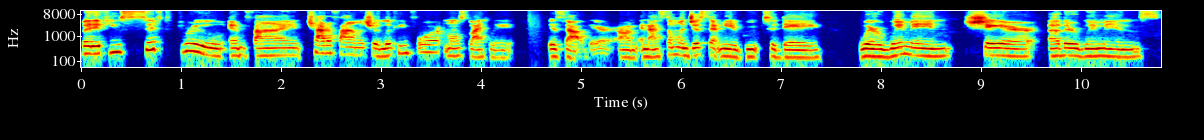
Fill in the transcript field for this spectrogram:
But if you sift through and find, try to find what you're looking for, most likely it's out there. Um, and I, someone just sent me a group today where women share other women's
